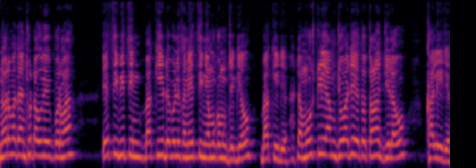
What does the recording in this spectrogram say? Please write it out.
નર્મદા અને છોટાઉદેપુરમાં એસી બીસી બાકી ઈડબ્લ્યુએસ અને એસસીની અમુક અમુક જગ્યાઓ બાકી છે. એટલે મોસ્ટલી આમ જોવા જઈએ તો ત્રણ જ જિલ્લાઓ ખાલી છે.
